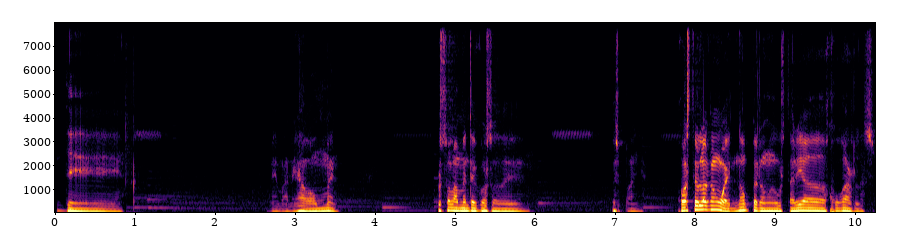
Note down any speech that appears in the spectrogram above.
de. Me manejaba un men. Es solamente cosa de. España. ¿Jugaste Black and White? No, pero me gustaría jugarlas.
